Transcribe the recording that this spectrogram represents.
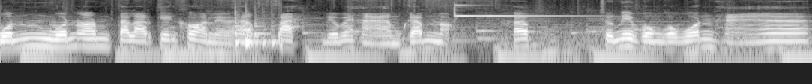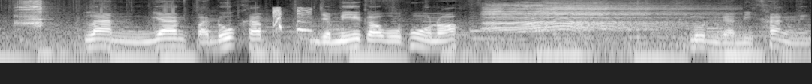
วนวนอ้อมตลาดเก้งข้อนเลยนะครับไปเดี๋ยวไปหามกัมเนาะครับช่วงนี้ผมก็วนหาร้านย่างปลาดุกครับจะมีก็บ่ฮู้เนาะรุ่นกันอีกครั้งหนึ่ง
